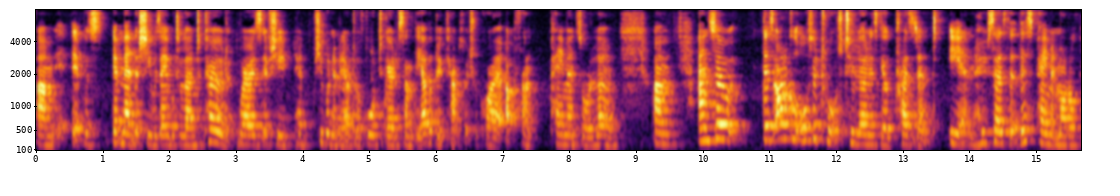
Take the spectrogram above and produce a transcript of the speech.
Um, it, it, was it meant that she was able to learn to code, whereas if she had she wouldn't have been able to afford to go to some of the other boot camps which require upfront payments or a loan. Um, and so this article also talked to Learners Guild president Ian, who says that this payment model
